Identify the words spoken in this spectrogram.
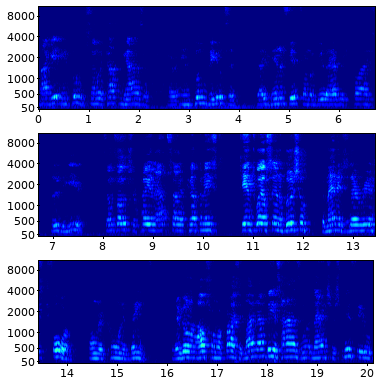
by getting in pools. Some of the cotton guys are, are in pool deals and they benefit from a good average price through the year. Some folks are paying outside companies 10, 12 cent a bushel to manage their risk for them on their corn and beans. And they're gonna offer them a price that might not be as high as what Nash or Smithfield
